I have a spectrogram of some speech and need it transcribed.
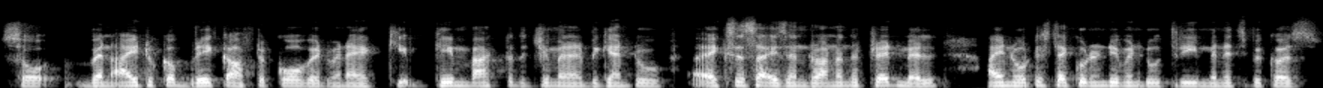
So, when I took a break after COVID, when I came back to the gym and I began to exercise and run on the treadmill, I noticed I couldn't even do three minutes because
